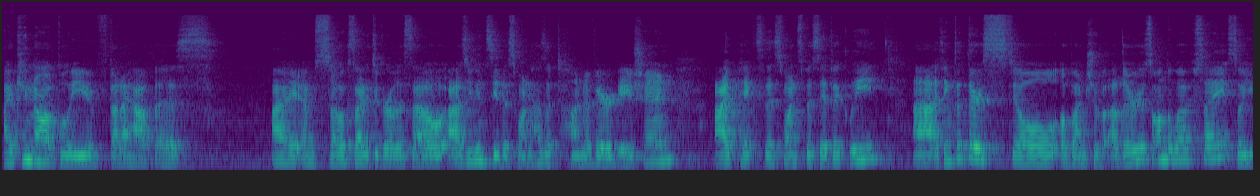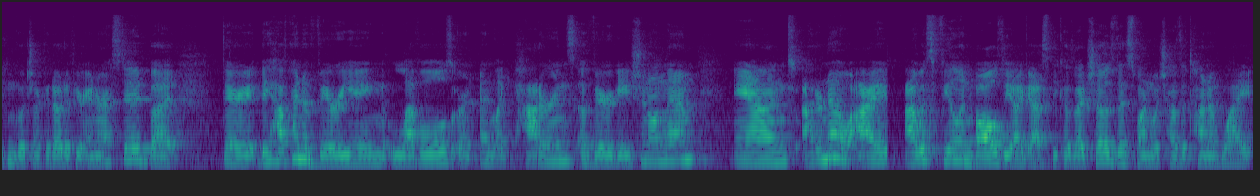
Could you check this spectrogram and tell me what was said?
I cannot believe that I have this. I am so excited to grow this out. As you can see, this one has a ton of variegation. I picked this one specifically. Uh, I think that there's still a bunch of others on the website, so you can go check it out if you're interested, but they they have kind of varying levels or, and like patterns of variegation on them. And I don't know, I, I was feeling ballsy, I guess, because I chose this one, which has a ton of white,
